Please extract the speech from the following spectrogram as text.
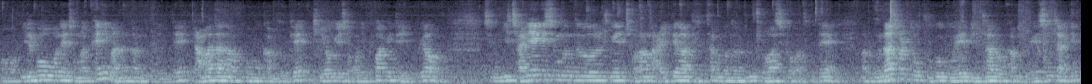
어, 일본에 정말 팬이 많은 감독인데 야마다 나오코 감독의 기억의 정원이 포함이 되어 있고요. 지금 이 자리에 계신 분들 중에 저랑 나이대가 비슷한 분들은 좀 좋아하실 것 같은데 바로 문화철도 999의 민타로 감독의 신작인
